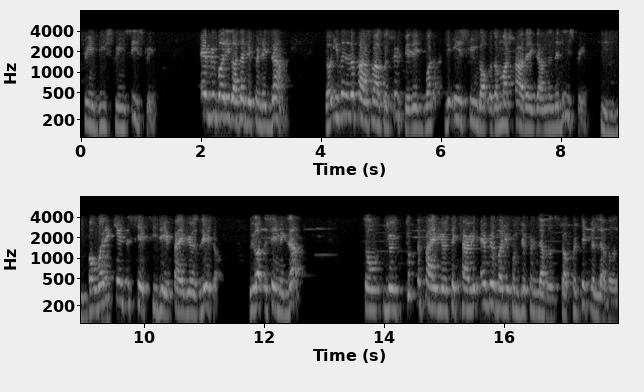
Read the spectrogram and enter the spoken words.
stream, B stream, C stream. Everybody got a different exam. So even if the pass mark was 50, they, what the A stream got was a much harder exam than the D stream. Mm-hmm. But when it came to CXC five years later, we got the same exam. So you took the five years to carry everybody from different levels to a particular level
